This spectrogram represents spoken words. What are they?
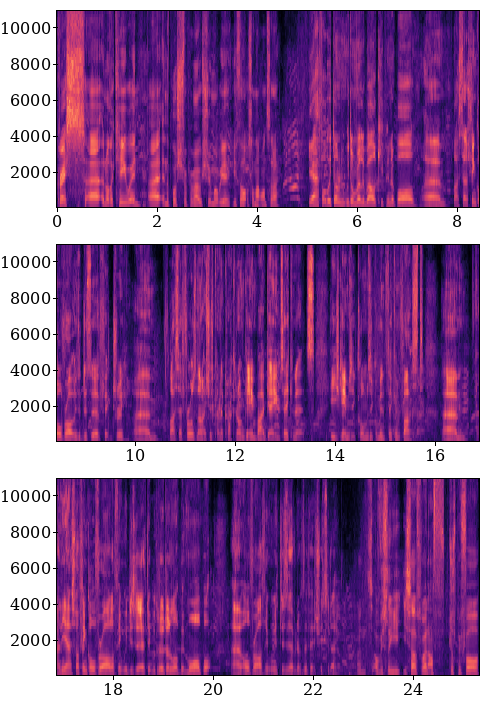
Chris, uh, another key win uh, in the push for promotion. What were your, your thoughts on that one today? Yeah, I thought we've done we've done really well keeping the ball. Um, like I said, I think overall it was a deserved victory. Um, like I said, for us now it's just kind of cracking on game by game, taking it each game as it comes. Come in thick and fast, um, and yeah, so I think overall I think we deserved it. We could have done a little bit more, but uh, overall I think we were deserving of the victory today. And obviously yourself went off just before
